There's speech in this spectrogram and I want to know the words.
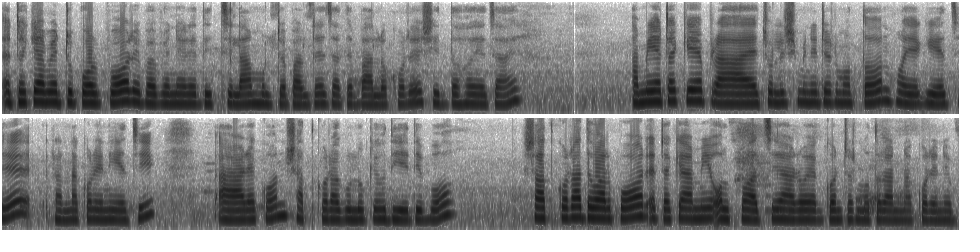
এটাকে আমি একটু পর পর এভাবে নেড়ে দিচ্ছিলাম উল্টে পাল্টে যাতে ভালো করে সিদ্ধ হয়ে যায়। আমি এটাকে প্রায় চল্লিশ মিনিটের মতন হয়ে গিয়েছে, রান্না করে নিয়েছি। আর এখন সাতকড়াগুলোকেও দিয়ে দিব। সাতকড়া দেওয়ার পর এটাকে আমি অল্প আছে আরও এক ঘণ্টার মতো রান্না করে নেব।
